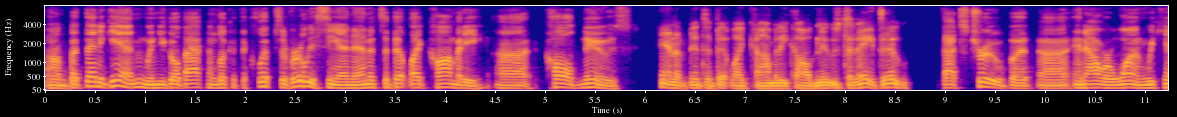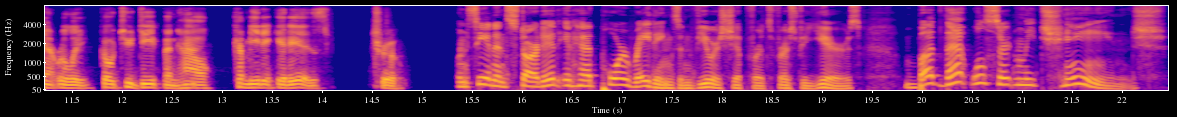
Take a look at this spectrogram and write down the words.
Um, but then again, when you go back and look at the clips of early CNN, it's a bit like comedy uh, called news and it's a bit like comedy called news today too. That's true, but uh, in hour one, we can't really go too deep in how comedic it is. True. When CNN started, it had poor ratings and viewership for its first few years, but that will certainly change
